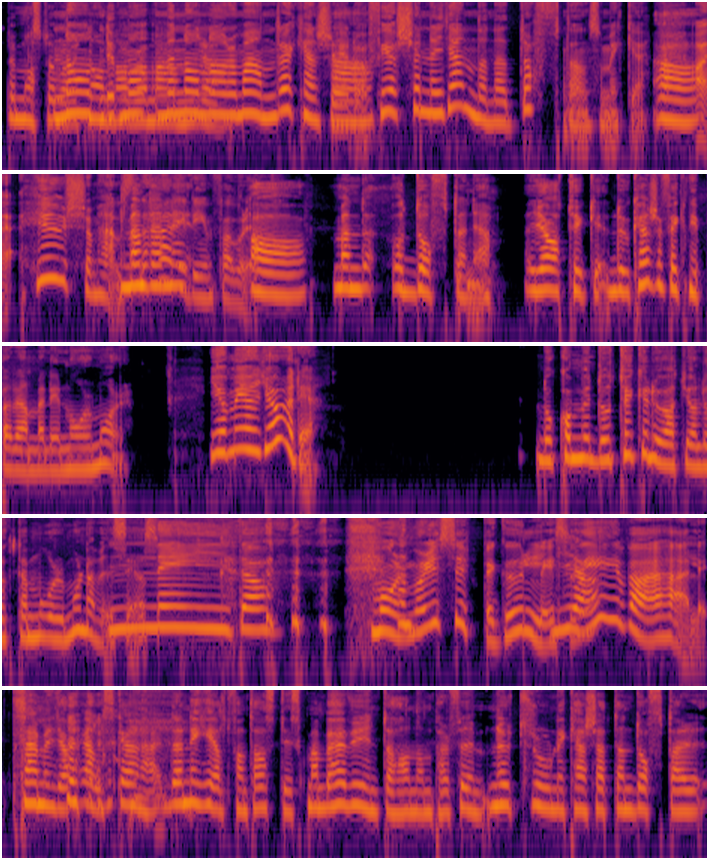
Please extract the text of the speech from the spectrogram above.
Det måste ha varit någon, någon det av de men andra. någon av de andra kanske ja. är då. För jag känner igen den där doften så mycket. Ja. Ja, hur som helst, men det här är, är, din favorit. Ja, men, och doften ja. Jag tycker, du kanske förknippar den med din mormor? Ja, men jag gör det. Då, kommer, då tycker du att jag luktar mormor när vi ses? Nej då. Mormor är supergullig, så ja. det är bara härligt. Nej, men jag älskar den här. Den är helt fantastisk. Man behöver ju inte ha någon parfym. Nu tror ni kanske att den doftar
